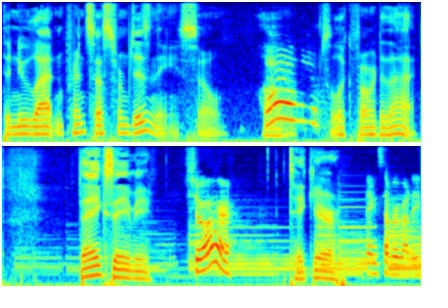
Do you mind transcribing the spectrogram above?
the new Latin princess from Disney. So, um, so look forward to that. Thanks, Amy. Sure. Take care. Thanks, everybody.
